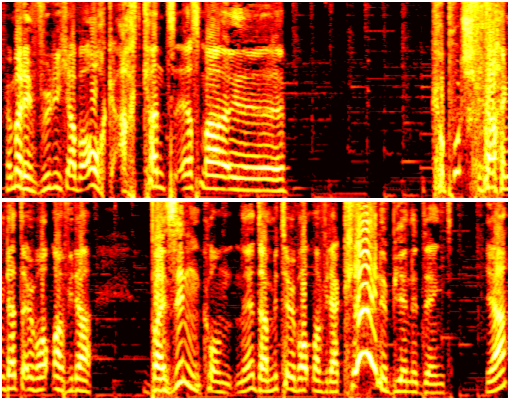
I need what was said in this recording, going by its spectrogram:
Hör mal, den würde ich aber auch achtkant erstmal äh, kaputt schlagen, dass er überhaupt mal wieder bei Sinnen kommt, ne? Damit er überhaupt mal wieder kleine Birne denkt. Ja?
